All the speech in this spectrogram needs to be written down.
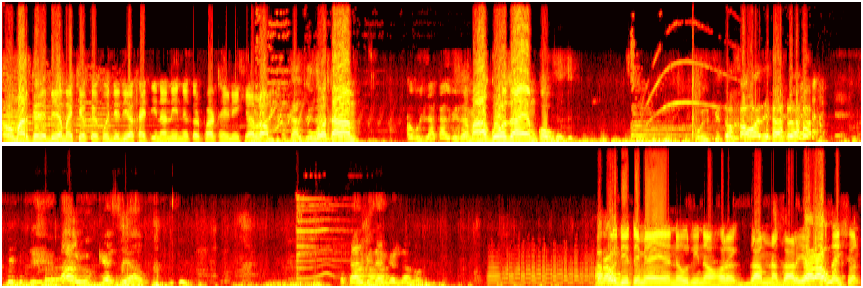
હવે મારા ઘરે બે માંથી છે કોઈ જે દેખાય ના નહીં નકર પાઠાઈ નહીં હાલો આમ. ઊભો થામ આ ગુજલા કાલ બીજા આમ આગો જાય એમ કહું. ગુલ્ફી તો ખાવા દે યાર. હા લુકે છે આવ. તો કાલ બીજા ઘર જાનો આ કોઈ દી તમે અહીંયા નવરીના હોરા ગામના ગાળિયા કરતા ને? છો ને?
